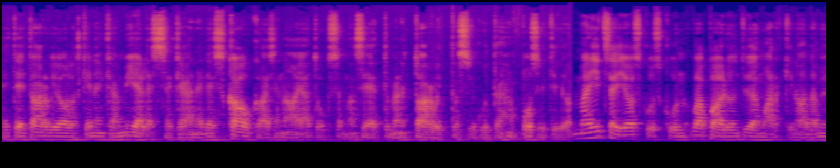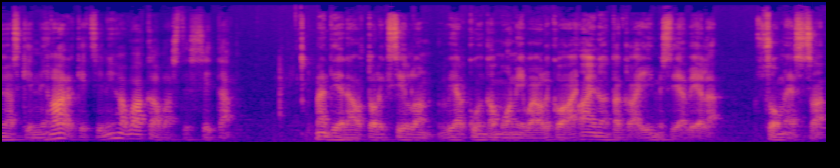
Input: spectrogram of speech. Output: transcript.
että ei tarvi olla kenenkään mielessäkään edes kaukaisena ajatuksena se, että me nyt tarvittaisiin joku tähän positioon. Mä itse joskus, kun vapauduin työmarkkinoilta myöskin, niin harkitsin ihan vakavasti sitä. Mä en tiedä, oliko silloin vielä kuinka moni vai oliko ainoitakaan ihmisiä vielä somessa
